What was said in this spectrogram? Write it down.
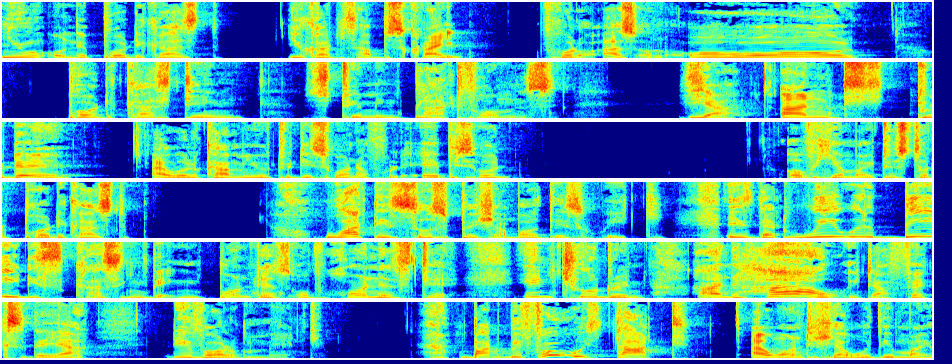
new on the podcast, you can subscribe, follow us on all podcasting streaming platforms. Yeah, and today I welcome you to this wonderful episode of Hear My True Story podcast. What is so special about this week is that we will be discussing the importance of honesty in children and how it affects their development. But before we start, I want to share with you my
